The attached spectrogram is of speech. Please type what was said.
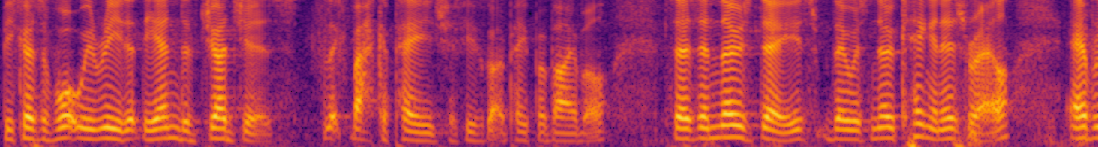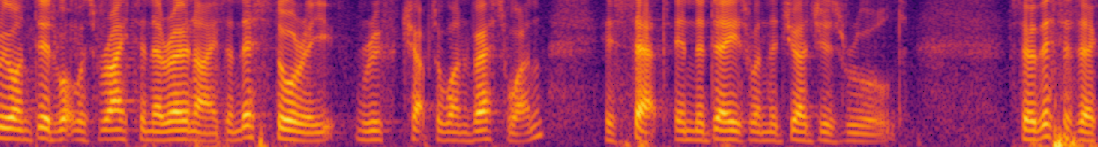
Because of what we read at the end of Judges, flick back a page if you've got a paper Bible. It says, In those days there was no king in Israel. Everyone did what was right in their own eyes. And this story, Ruth chapter 1, verse 1, is set in the days when the judges ruled. So this is a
